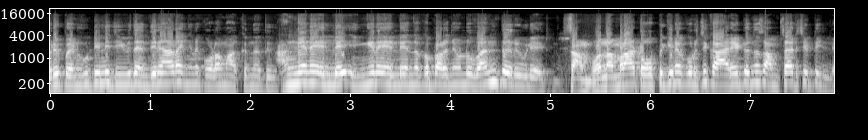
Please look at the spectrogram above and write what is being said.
ഒരു പെൺകുട്ടിന്റെ ജീവിതം എന്തിനാണ് ഇങ്ങനെ കുളമാക്കുന്നത്? അങ്ങനെയല്ലേ ഇങ്ങനെയല്ലേ എന്നൊക്കെ പറഞ്ഞുകൊണ്ട് വൻ തെരുവിലായിരുന്നു സംഭവം നമ്മൾ ആ ടോപ്പിക്കിനെ കുറിച്ച് കാര്യമായിട്ടൊന്നും സംസാരിച്ചിട്ടില്ല.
